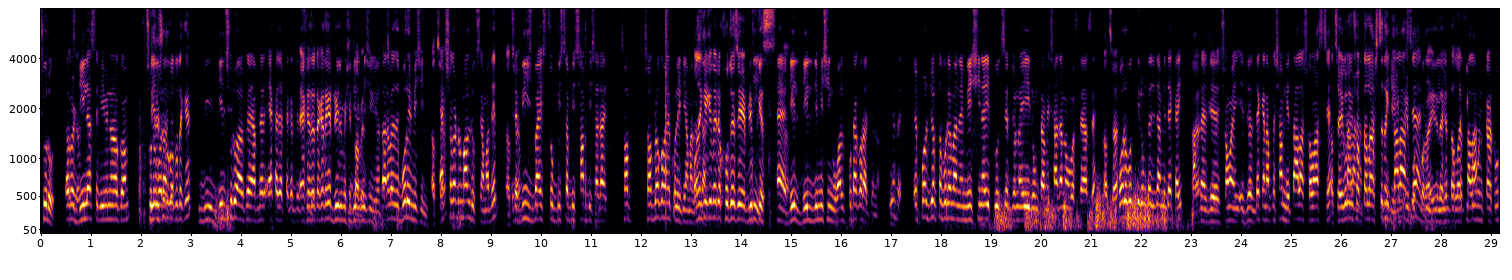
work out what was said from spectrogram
শুরু। তারপর আচ্ছা। ডিল আছে বিভিন্ন রকম। ছোট বড় কত থেকে? ডিল শুরু হবে আপনার এক হাজার টাকা থেকে ড্রিল মেশিন পাবেন। তারপরে বড় মেশিন আচ্ছা। একশো কার্টুন মাল ঢুকছে আমাদের। আচ্ছা। এটা বিশ বাইশ চব্বিশ ছাব্বিশ ছাব্বিশ সব সব রকমের কোয়ালিটি আমার অনেকে। কিন্তু এটা খোঁজে যে ব্রিফকেস হ্যাঁ ডিল ডিল ডিমিশিং ওয়াল ফুটা করার জন্য ঠিক আছে পর্যাপ্ত পরিমাণে মেশিনারি টুলস এর জন্য এই রুমটা আমি সাজানো অবস্থায় আছে। আচ্ছা। পরবর্তী রুমটা যদি আমি দেখাই আপনার যে সময় দেখেন আপনার সামনে তালা সব আসছে। আচ্ছা এগুলো সব তালা আসছে নাকি? তালা আসছে, এই যে দেখেন তালা কি। পরিমাণ কার্টুন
